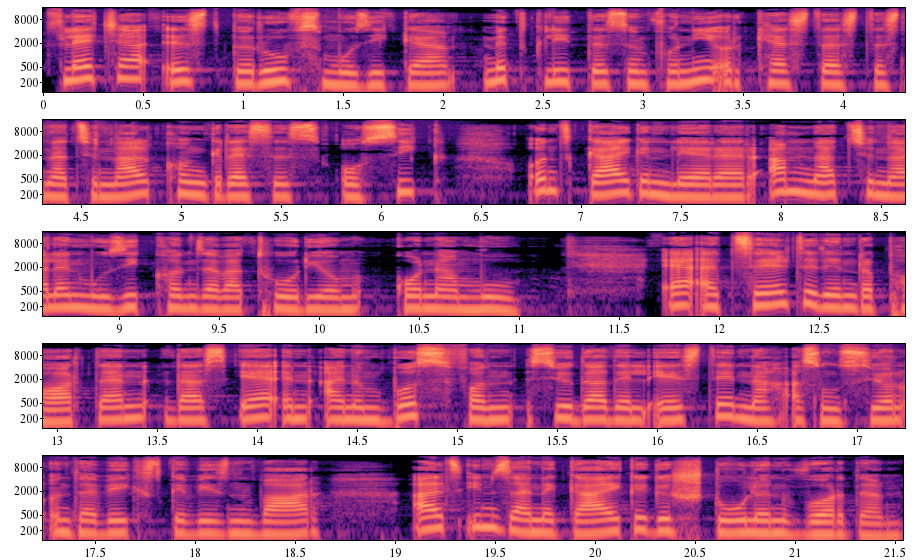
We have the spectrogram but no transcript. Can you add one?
Fletcher ist Berufsmusiker, Mitglied des Symphonieorchesters des Nationalkongresses OSIG und Geigenlehrer am Nationalen Musikkonservatorium CONAMU. Er erzählte den Reportern, dass er in einem Bus von Ciudad del Este nach Asunción unterwegs gewesen war, als ihm seine Geige gestohlen wurde.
